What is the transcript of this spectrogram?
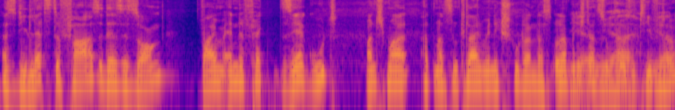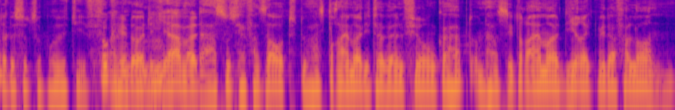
Also die letzte Phase der Saison war im Endeffekt sehr gut. Manchmal hat man es ein klein wenig studern lassen. Oder bin ja, ich dazu ja, positiv? Ja, Dirk? da bist du zu positiv. Okay. Eindeutig, Mhm. ja, weil da hast du es ja versaut. Du hast dreimal die Tabellenführung gehabt und hast sie dreimal direkt wieder verloren.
